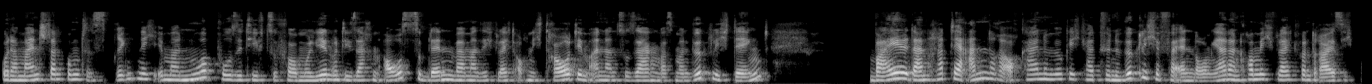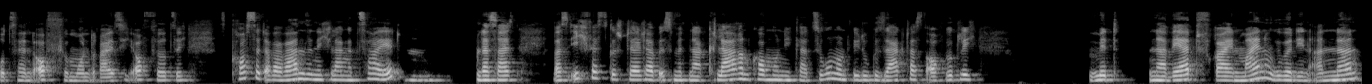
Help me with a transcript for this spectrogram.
oder mein Standpunkt, es bringt nicht immer nur positiv zu formulieren und die Sachen auszublenden, weil man sich vielleicht auch nicht traut, dem anderen zu sagen, was man wirklich denkt, weil dann hat der andere auch keine Möglichkeit für eine wirkliche Veränderung. Ja, dann komme ich vielleicht von 30 Prozent auf 35, auf 40. Es kostet aber wahnsinnig lange Zeit. Mhm. Und das heißt, was ich festgestellt habe, ist mit einer klaren Kommunikation und wie du gesagt hast, auch wirklich mit einer wertfreien Meinung über den anderen,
